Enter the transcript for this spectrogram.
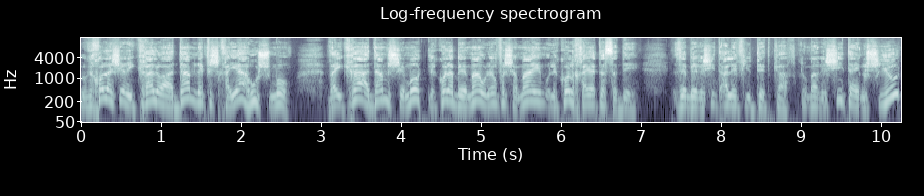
וככל אשר יקרא לו האדם נפש חיה הוא שמו. ויקרא האדם שמות לכל הבהמה ולעוף השמיים ולכל חיית השדה. זה בראשית א' י"ט כ'. כלומר, ראשית האנושיות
